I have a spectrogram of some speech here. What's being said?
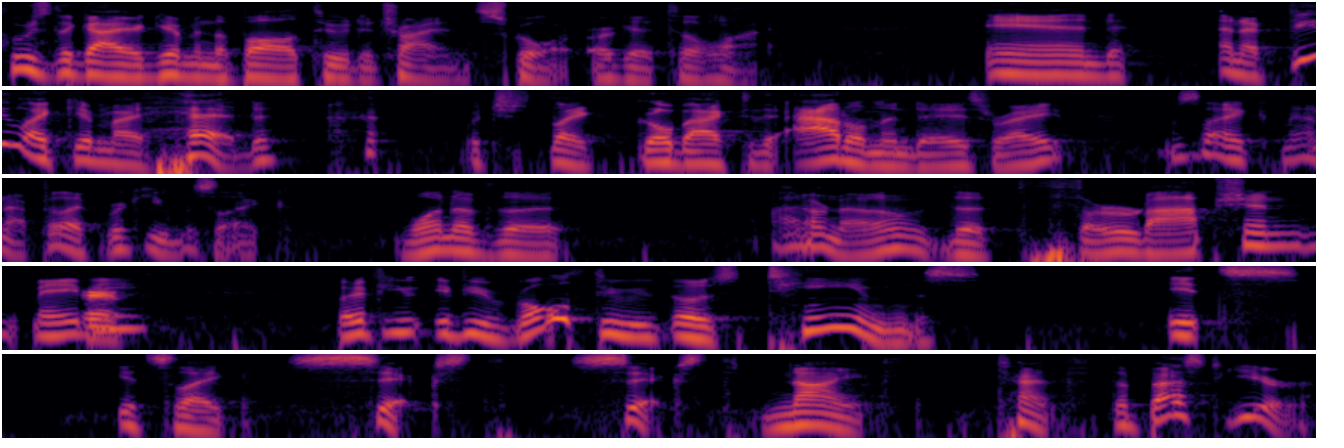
who's the guy you're giving the ball to to try and score or get to the line. And and I feel like in my head, which like go back to the Adelman days, right? It was like, man, I feel like Ricky was like one of the, I don't know, the third option maybe. Sure. But if you if you roll through those teams, it's it's like sixth, sixth, ninth, tenth. The best year,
